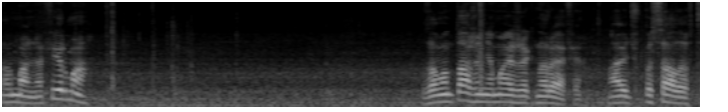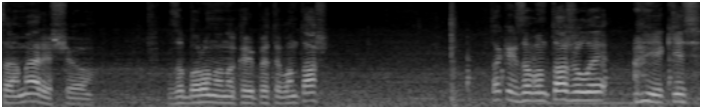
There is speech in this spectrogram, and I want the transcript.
Нормальна фірма. Завантаження майже як на рефі. Навіть вписали в CMR, що заборонено кріпити вантаж. Так як завантажили якісь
